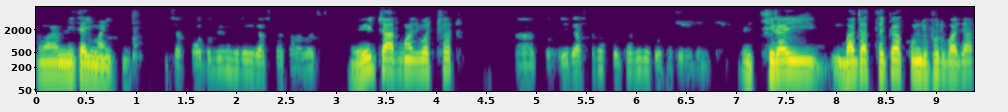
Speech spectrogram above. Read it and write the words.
আমার নিতাই মাইতি। আচ্ছা কতদিন ধরে এই রাস্তা খারাপ আছে? এই চার পাঁচ বছর। এই রাস্তাটা কোথা থেকে কোথা পর্যন্ত? এই খিরাই বাজার থেকে কুঞ্জপুর বাজার।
